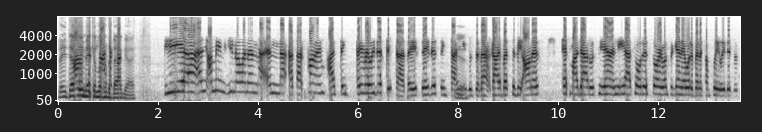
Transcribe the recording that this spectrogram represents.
They definitely Um, make him look like the bad guy. Yeah, and I mean, you know, and and, and at that time, I think they really did think that they they did think that Yeah. he was the bad guy. But to be honest, if my dad was here and he had told his story once again, it would have been a completely different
